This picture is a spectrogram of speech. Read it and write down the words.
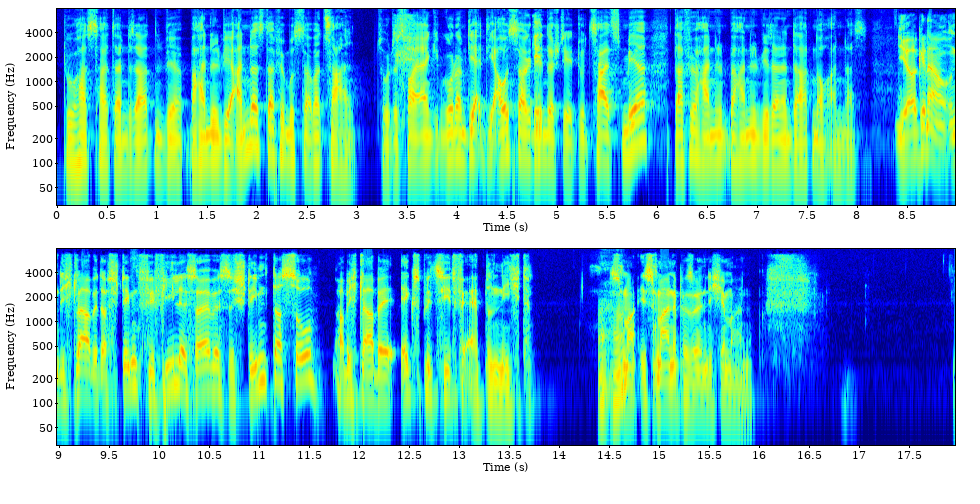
du hast halt deine Daten, wir behandeln wir anders, dafür musst du aber zahlen. So, das war eigentlich im Grunde die, die Aussage, die dahinter steht. Du zahlst mehr, dafür handeln, behandeln wir deine Daten auch anders. Ja, genau. Und ich glaube, das stimmt für viele Services, stimmt das so, aber ich glaube explizit für Apple nicht. Aha. Das ist meine persönliche Meinung.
